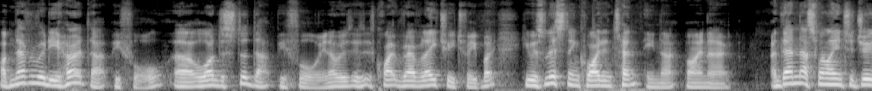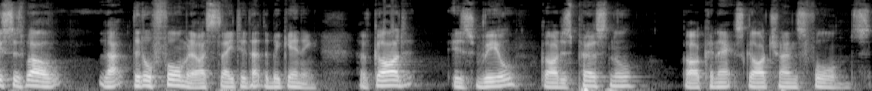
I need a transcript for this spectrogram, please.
I've never really heard that before uh, or understood that before. You know, it's, it's quite revelatory to me. But he was listening quite intently now, by now. And then that's when I introduced as well that little formula I stated at the beginning of God is real, God is personal, God connects, God transforms.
